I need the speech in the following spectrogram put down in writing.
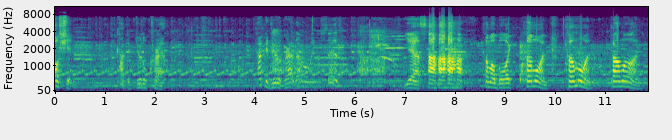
Oh shit. Cockadoodle crap. Cockadoodle crap, that don't make no sense. Yes, ha ha ha ha. Come on, boy. Come on. Come on. Come on.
